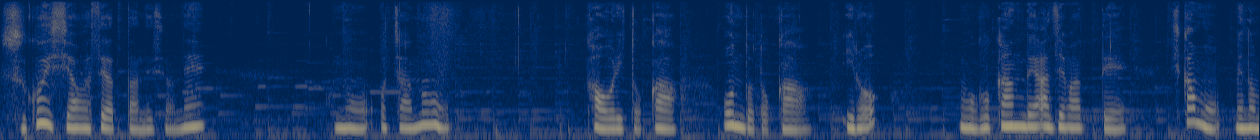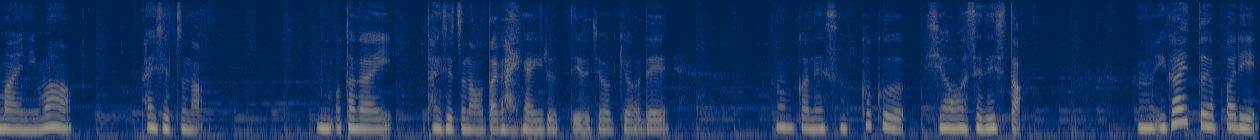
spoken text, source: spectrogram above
すごい幸せやったんですよね。このお茶の香りとか温度とか色もう五感で味わってしかも目の前には大切な、うん、お互い大切なお互いがいるっていう状況でなんかねすっごく幸せでした、うん、意外とやっぱり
